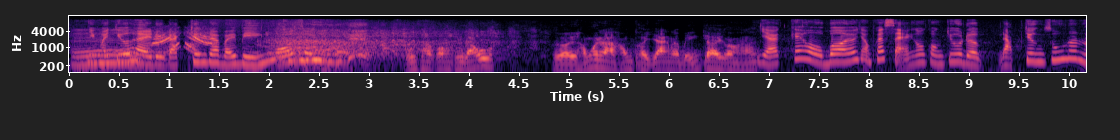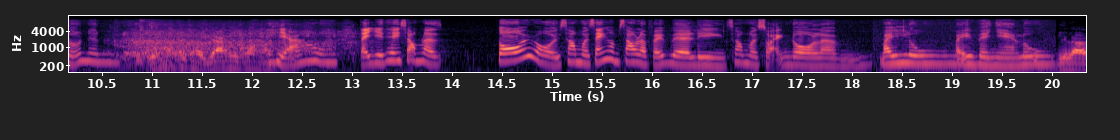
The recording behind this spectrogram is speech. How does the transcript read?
Nhưng mà chưa hề được đặt chân ra bãi biển. Ủa sao? ủa sao con thi đấu rồi không có ra không thời gian ra biển chơi con hả? Dạ cái hồ bơi ở trong khách sạn con còn chưa được đập chân xuống đó nữa nên ủa không có thời gian luôn con hả? Dạ không Tại vì thi xong là tối rồi Xong rồi sáng hôm sau là phải về liền Xong rồi soạn đồ là bay luôn Bay về nhà luôn. Vậy là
